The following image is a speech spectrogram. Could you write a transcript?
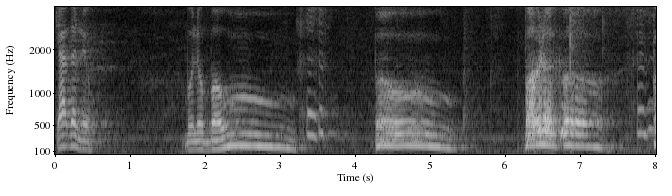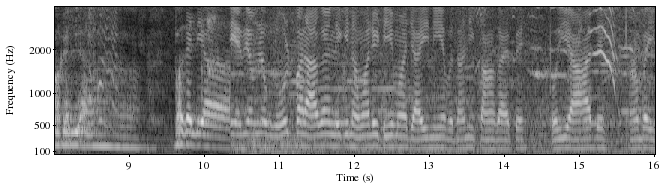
क्या कर रहे हो? बोलो बहू बहू पकड़ो उसको पकड़ लिया पकड़ लिया। ये अभी हम लोग रोड पर आ गए लेकिन हमारी टीम आज आई नहीं है पता नहीं कहाँ गए पे और ये आहद है। हाँ भाई।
